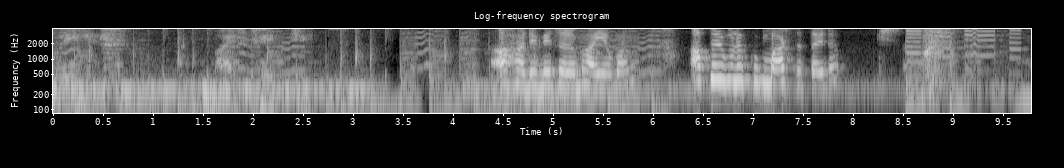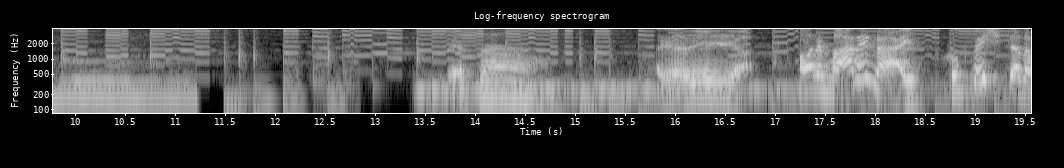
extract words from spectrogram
হয়ে গেছে মায়ের খাই খেয়েছি আহারে বেচারা ভাই আমার। আপনার মনে খুব মারছে তাই না? ব্যথা আরে আরে আমার মারে নাই। খুব বেশি তারা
